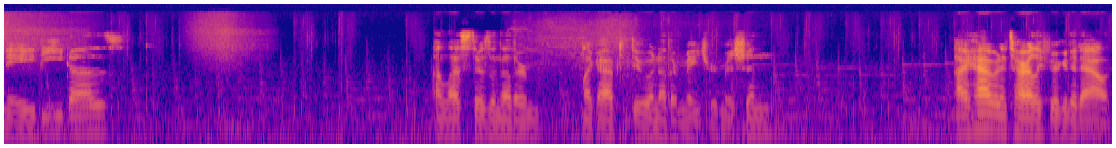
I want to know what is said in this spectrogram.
maybe he does. Unless there's another, like I have to do another major mission. I haven't entirely figured it out.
